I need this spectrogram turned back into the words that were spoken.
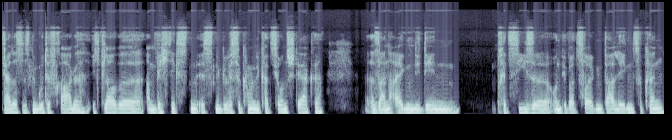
Ja, das ist eine gute Frage. Ich glaube, am wichtigsten ist eine gewisse Kommunikationsstärke, seine eigenen Ideen präzise und überzeugend darlegen zu können.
